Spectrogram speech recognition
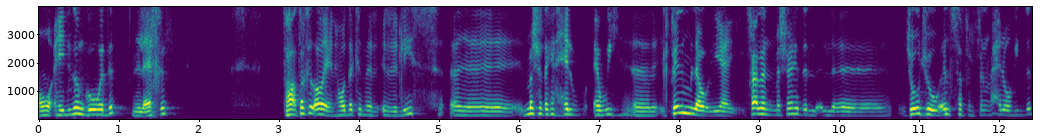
هو he didn't go with it للآخر. فأعتقد آه يعني هو ده كان ال- الريليس. آه، المشهد ده كان حلو قوي. الفيلم لو يعني فعلا مشاهد جوجو وإلسا في الفيلم حلوة جدا.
